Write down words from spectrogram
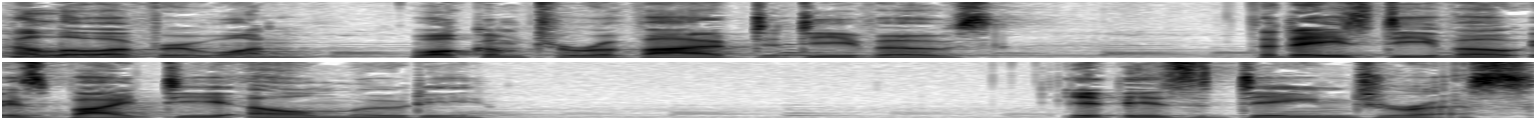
Hello, everyone. Welcome to Revived Devos. Today's Devo is by D.L. Moody. It is dangerous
